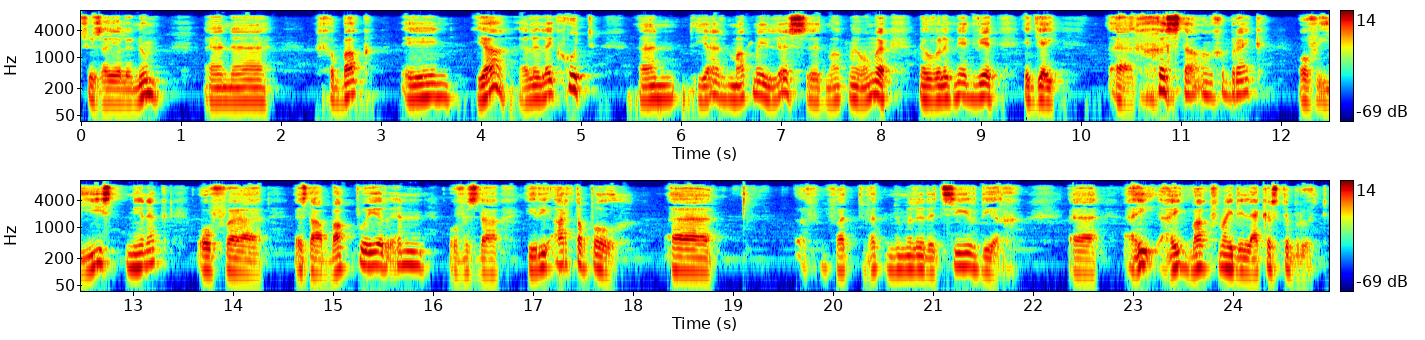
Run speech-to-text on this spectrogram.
soos hy hulle noem, en uh, gebak, en ja, hulle lyk goed, en ja, het maak my lis, het maak my honger, nou wil ek net weet, het jy uh, gist daar ingebruik, of yeast meen ek, of uh, is daar bakpoeier in, of is daar hierdie aardappel uh, wat, wat noem hulle dit, sierdeeg. Uh, hy, hy bak vir my die lekkerste brood,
